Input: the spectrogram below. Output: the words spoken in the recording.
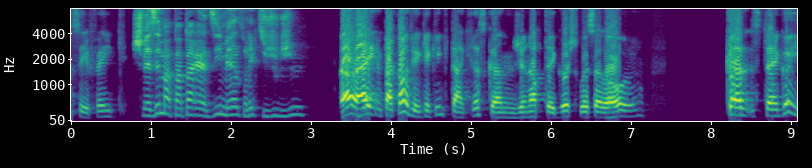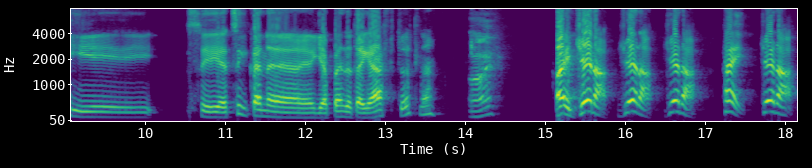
C'est fake. Je faisais ma paparazzi, man. Fallait que tu joues le jeu. Ah ouais, par contre, il y a quelqu'un qui t'en crisse comme Jenna Ortega, je trouvais ça drôle. là. Quand c'est un gars, il est. C'est, tu sais, quand euh, il y a plein d'autographes et tout, là. Ouais. Hey, Jenna! Jenna! Jenna! Hey, Jenna!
